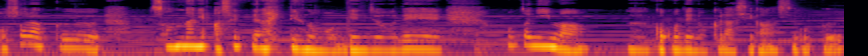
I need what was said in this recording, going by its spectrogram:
おそらくそんなに焦ってないっていうのも現状で、本当に今、うんここでの暮らしがすごく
